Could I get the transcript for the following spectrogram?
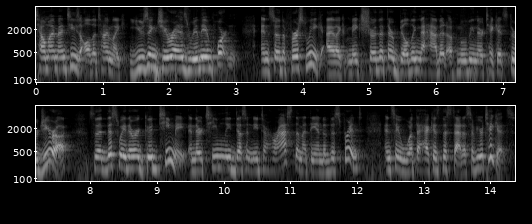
tell my mentees all the time, like using Jira is really important. And so the first week, I like make sure that they're building the habit of moving their tickets through Jira so that this way they're a good teammate and their team lead doesn't need to harass them at the end of the sprint and say, what the heck is the status of your tickets?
